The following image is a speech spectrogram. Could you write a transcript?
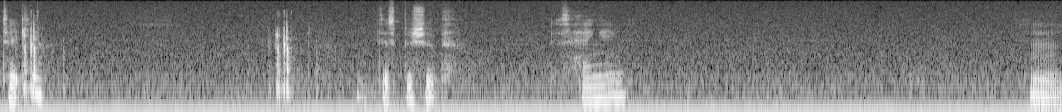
take here? This bishop is hanging. Hmm.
